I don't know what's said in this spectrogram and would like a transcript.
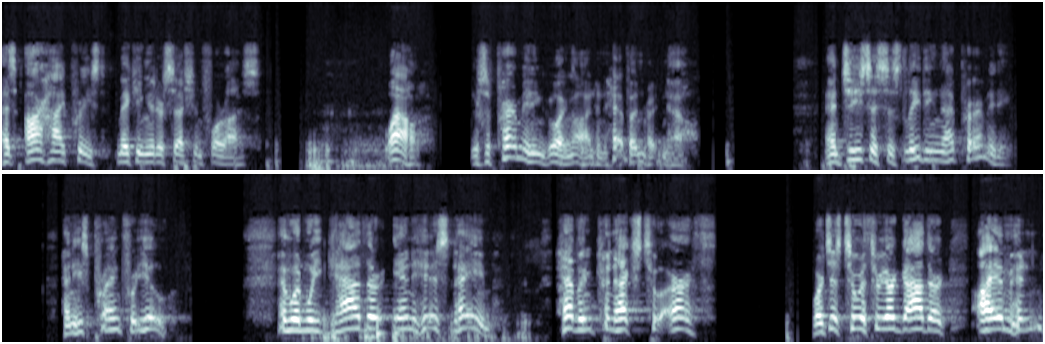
as our high priest, making intercession for us? Wow, there's a prayer meeting going on in heaven right now. And Jesus is leading that prayer meeting. And he's praying for you. And when we gather in his name, heaven connects to earth. Where just two or three are gathered, I am in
